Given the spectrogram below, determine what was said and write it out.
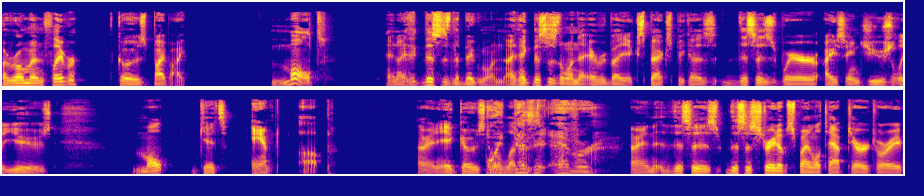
aroma and flavor goes bye bye. Malt, and I think this is the big one. I think this is the one that everybody expects because this is where icing's usually used. Malt gets amped up. All right, it goes to Boy, eleven. does it ever. All right, this is this is straight up Spinal Tap territory.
